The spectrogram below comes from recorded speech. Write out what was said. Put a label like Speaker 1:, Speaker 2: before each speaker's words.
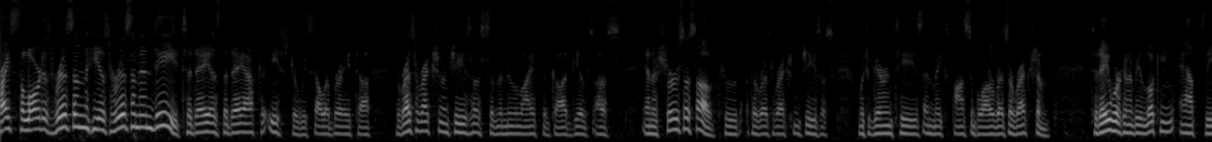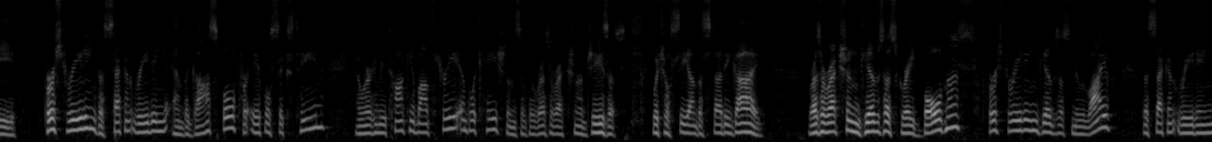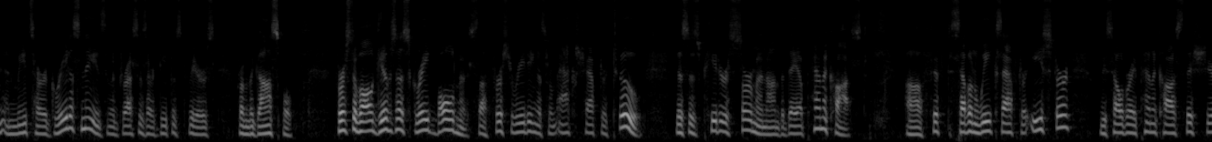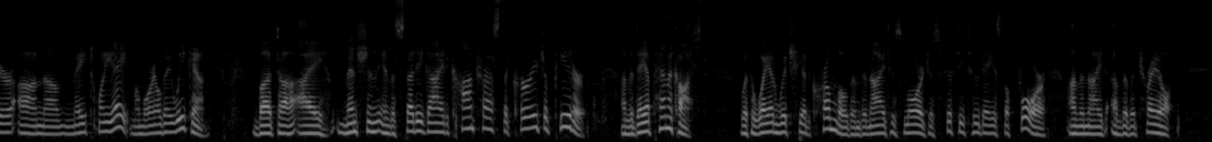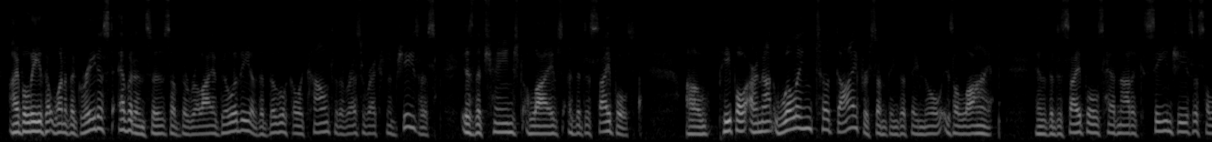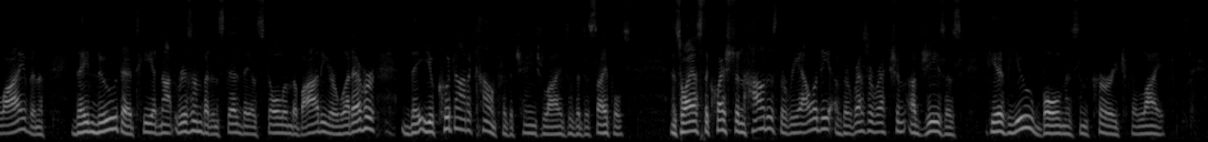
Speaker 1: Christ the Lord is risen. He is risen indeed. Today is the day after Easter. We celebrate uh, the resurrection of Jesus and the new life that God gives us and assures us of through the resurrection of Jesus, which guarantees and makes possible our resurrection. Today we're going to be looking at the first reading, the second reading, and the gospel for April 16. And we're going to be talking about three implications of the resurrection of Jesus, which you'll see on the study guide. Resurrection gives us great boldness. First reading gives us new life. The second reading and meets our greatest needs and addresses our deepest fears from the gospel. First of all, gives us great boldness. The first reading is from Acts chapter 2. This is Peter's sermon on the day of Pentecost. Uh, seven weeks after Easter, we celebrate Pentecost this year on uh, May 28, Memorial Day weekend. But uh, I mention in the study guide contrast the courage of Peter on the day of Pentecost with the way in which he had crumbled and denied his Lord just 52 days before on the night of the betrayal. I believe that one of the greatest evidences of the reliability of the biblical account of the resurrection of Jesus is the changed lives of the disciples. Uh, people are not willing to die for something that they know is a lie and if the disciples had not seen Jesus alive, and if they knew that he had not risen, but instead they had stolen the body or whatever, they, you could not account for the changed lives of the disciples. And so I ask the question how does the reality of the resurrection of Jesus give you boldness and courage for life?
